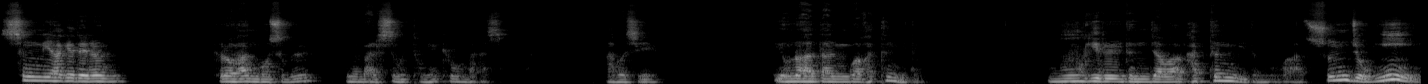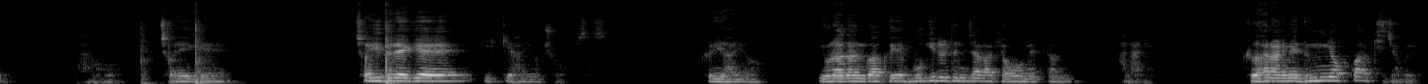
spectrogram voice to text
승리하게 되는 그러한 모습을 오늘 말씀을 통해 교훈받았습니다. 아버지, 요나단과 같은 믿음, 무기를 든 자와 같은 믿음과 순종이 바로 저에게, 저희들에게 있게 하여 주옵소서. 그리하여 요나단과 그의 무기를 든 자가 경험했던 하나님, 그 하나님의 능력과 기적을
